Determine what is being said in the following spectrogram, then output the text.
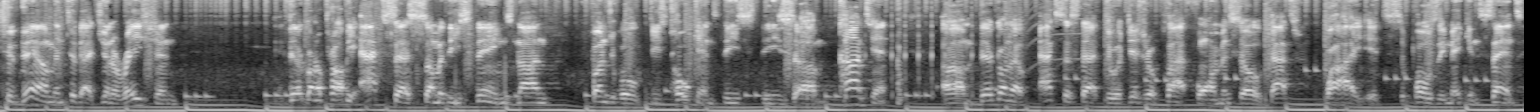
to them and to that generation, they're going to probably access some of these things, non fungible, these tokens, these these um, content. Um, they're going to access that through a digital platform, and so that's why it's supposedly making sense.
